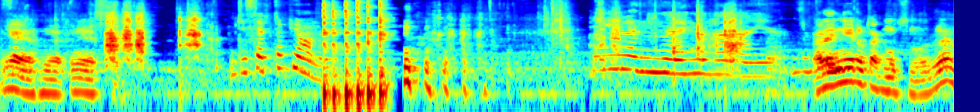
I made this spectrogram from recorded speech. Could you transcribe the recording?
Nie, nie, to nie jest. Gdzie ser topiony. Ile nie daje? Ale nie rób tak mocno, dobrze?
